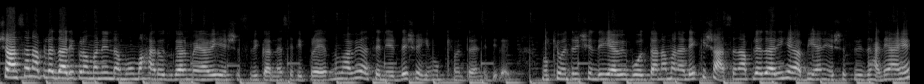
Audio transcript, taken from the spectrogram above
शासन आपल्या दारीप्रमाणे नमो महारोजगार मेळावे यशस्वी करण्यासाठी प्रयत्न व्हावे असे निर्देशही मुख्यमंत्र्यांनी दिले मुख्यमंत्री शिंदे यावेळी बोलताना म्हणाले की शासन आपल्या दारी हे अभियान यशस्वी झाले आहे.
